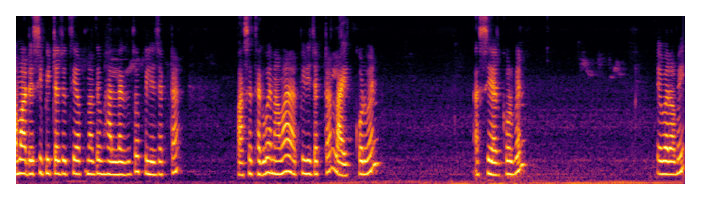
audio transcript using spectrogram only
আমার রেসিপিটা যদি আপনাদের ভালো লাগে তো প্লিজ একটা পাশে থাকবেন আমার আর প্লিজ একটা লাইক করবেন আর শেয়ার করবেন। এবার আমি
